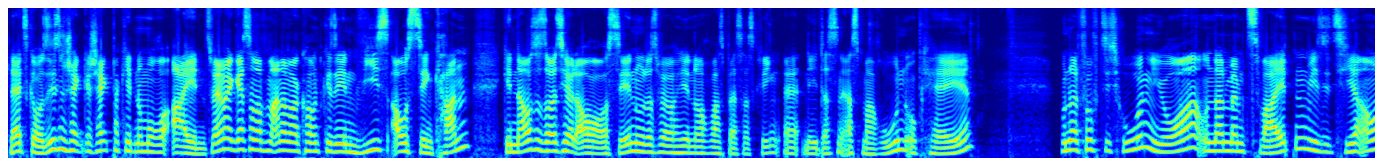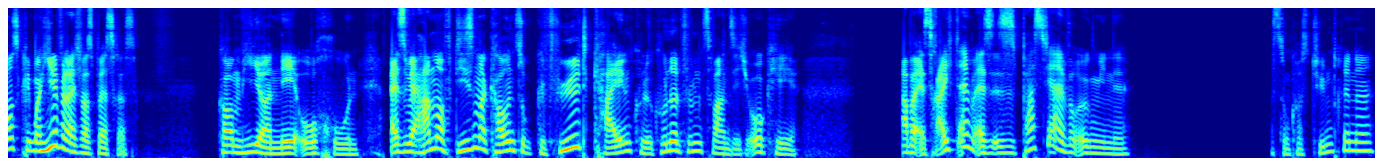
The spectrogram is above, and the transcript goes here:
Let's go. Season-Geschenkpaket Nummer 1. Wir haben ja gestern auf einem anderen Account gesehen, wie es aussehen kann. Genauso soll es hier halt auch aussehen, nur dass wir hier noch was Besseres kriegen. Äh, nee, das sind erstmal Ruhen, okay. 150 Ruhen, ja. Und dann beim zweiten, wie sieht's hier aus? Kriegt man hier vielleicht was Besseres? Komm, hier, nee, auch Ruhen. Also wir haben auf diesem Account so gefühlt kein Glück. 125, okay. Aber es reicht einfach, es, es passt ja einfach irgendwie ne. Ist so ein Kostüm drinne?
